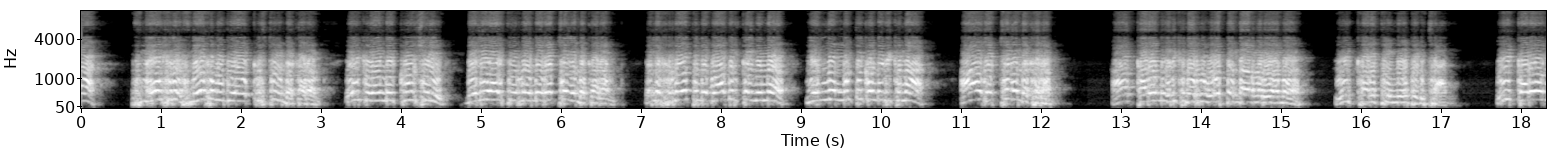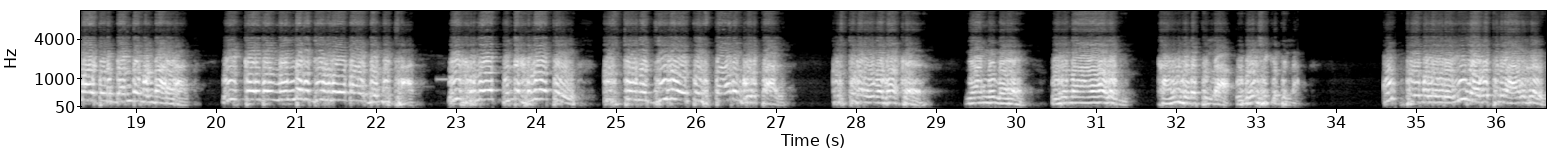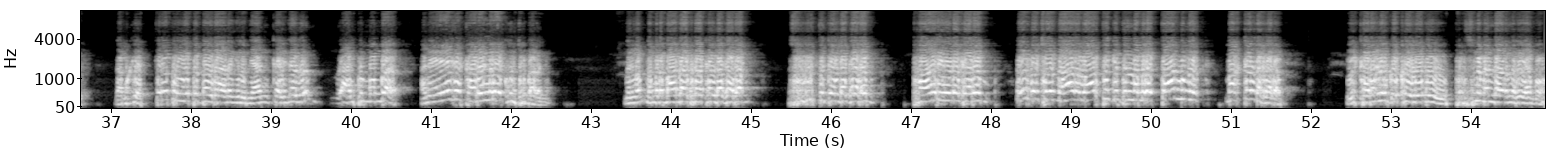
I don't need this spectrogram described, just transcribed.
സ്നേഹ സ്നേഹനിധിയായ ക്രിസ്തുവിന്റെ കരം. എനിക്ക് വേണ്ടി ക്രൂശിൽ ബലിയായി തീർന്ന എന്റെ രക്ഷകന്റെ കരം. എന്റെ ഹൃദയത്തിന്റെ വാതിൽക്കൽ നിന്ന് എന്നും മുട്ടിക്കൊണ്ടിരിക്കുന്ന ആ രക്ഷകന്റെ കരം. ആ കരം എനിക്ക് തരുന്ന ഉറപ്പ് എന്താണെന്ന് അറിയാമോ? ഈ കരത്തിൽ നീ പിടിച്ചാൽ ഈ കരവുമായിട്ടൊരു ബന്ധമുണ്ടായാൽ ഈ കൈകൾ നിന്റെ ജീവിതവുമായി ബന്ധിച്ചാൽ ഈ ഹൃദയ നിന്റെ ഹൃദയത്തിൽ ക്രിസ്തുവിന് ജീവിതത്തിൽ സ്ഥാനം കൊടുത്താൽ ക്രിസ്തു പറയുന്ന വാക്ക് ഞാൻ നിന്നെ ഒരു നാളും കൈവിടത്തില്ല ഉപേക്ഷിക്കത്തില്ല. പ്രിയമുള്ളവരെ ഈ ലോകത്തിലെ ആളുകൾ നമുക്ക് എത്ര പ്രിയപ്പെട്ടവരാണെങ്കിലും ഞാൻ കഴിഞ്ഞത് അല്പം മുമ്പ് അനേക കരങ്ങളെ കുറിച്ച് പറഞ്ഞു. നമ്മുടെ മാതാപിതാക്കളുടെ കരം സുഹൃത്തുക്കളുടെ കരം ഭാര്യയുടെ കരം ഒരുപക്ഷെ നാളെ വാർദ്ധക്യത്തിൽ നമ്മളെ താങ്ങുന്ന മക്കളുടെ കരം. ഈ കരങ്ങൾക്കൊക്കെ ഒരു പ്രശ്നം എന്താണെന്ന് അറിയാമോ?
